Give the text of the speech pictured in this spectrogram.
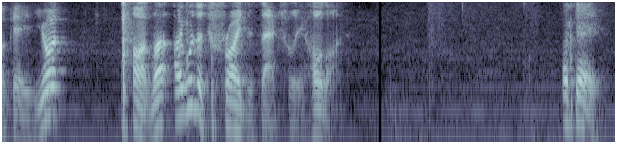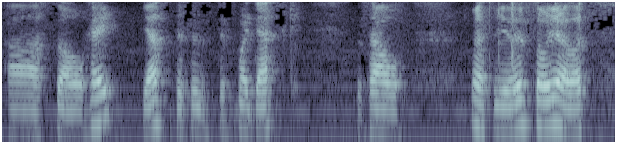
Okay, you know what? Hold on, I'm gonna try this actually. Hold on. Okay, uh, so hey, yes, this is this is my desk. This is how messy it is. So yeah, let's.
